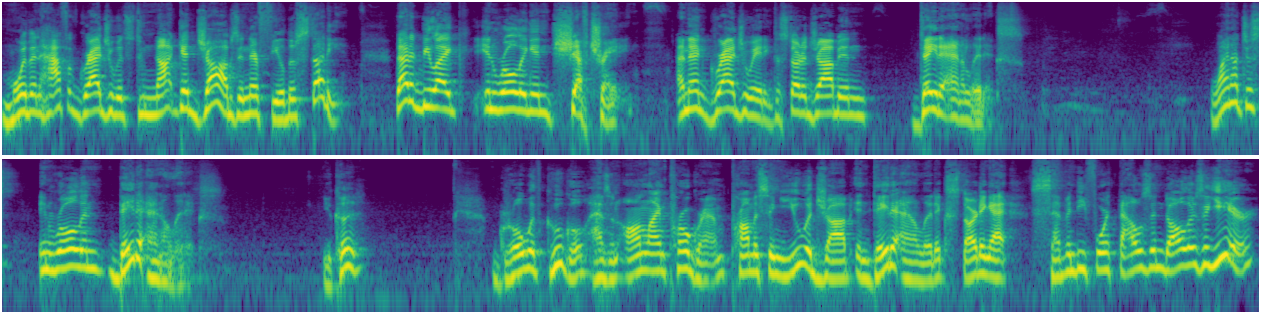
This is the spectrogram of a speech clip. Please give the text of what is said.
More than half of graduates do not get jobs in their field of study. That'd be like enrolling in chef training and then graduating to start a job in data analytics. Why not just enroll in data analytics? You could. Grow with Google has an online program promising you a job in data analytics starting at $74,000 a year,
